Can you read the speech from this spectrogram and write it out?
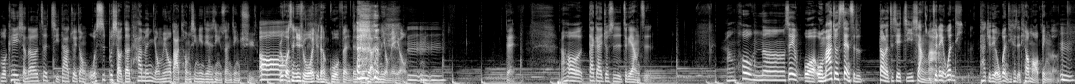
我可以想到这几大罪状，我是不晓得他们有没有把同性恋这件事情算进去。哦，如果算进去，我会觉得很过分，但是我不知道他们有没有。嗯嗯嗯，对，然后大概就是这个样子。然后呢，所以我我妈就 sense 到了这些迹象嘛，觉得有问题，她觉得有问题，开始挑毛病了。嗯，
